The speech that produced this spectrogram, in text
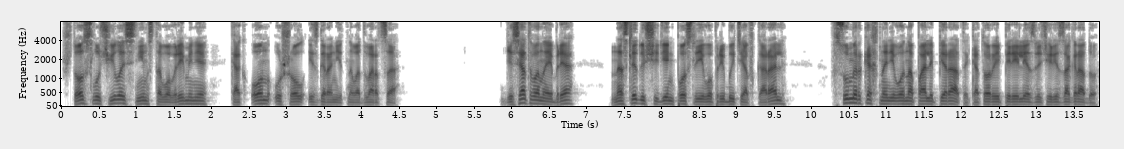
что случилось с ним с того времени, как он ушел из гранитного дворца. 10 ноября, на следующий день после его прибытия в Кораль, в сумерках на него напали пираты, которые перелезли через ограду.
